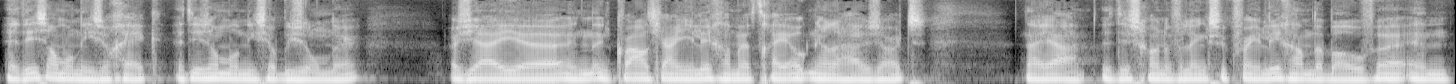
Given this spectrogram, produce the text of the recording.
het is allemaal niet zo gek. Het is allemaal niet zo bijzonder. Als jij eh, een, een kwaaltje aan je lichaam hebt, ga je ook naar de huisarts. Nou ja, het is gewoon een verlengstuk van je lichaam daarboven. En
